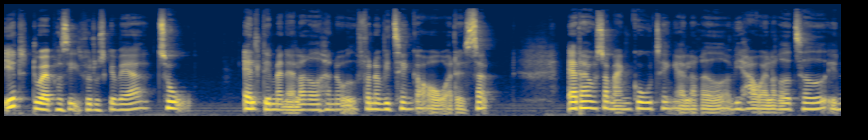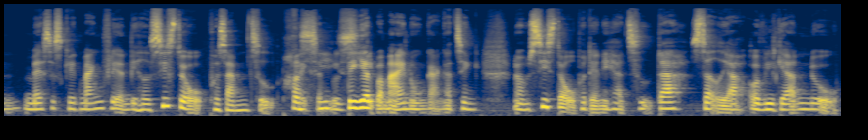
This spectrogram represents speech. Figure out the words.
et, du er præcis, hvor du skal være, to, alt det, man allerede har nået. For når vi tænker over det, så er der jo så mange gode ting allerede, og vi har jo allerede taget en masse skridt, mange flere end vi havde sidste år på samme tid. For eksempel. Det hjælper mig nogle gange at tænke, når om sidste år på denne her tid, der sad jeg og ville gerne nå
